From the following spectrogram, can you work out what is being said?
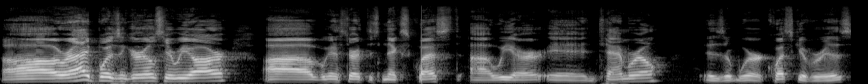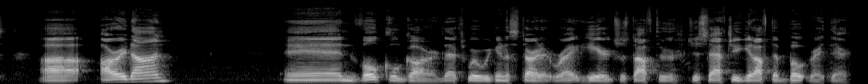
All right, boys and girls, here we are. Uh, we're going to start this next quest. Uh, we are in Tamriel, is where our quest giver is. Uh, Auridon and Vulkhel Guard. That's where we're going to start it right here, just after just after you get off the boat right there.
